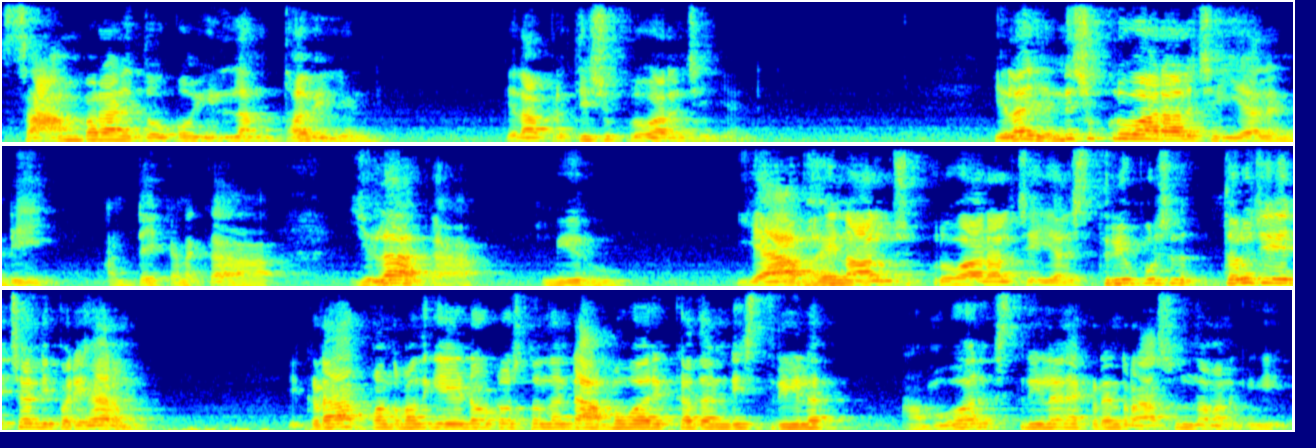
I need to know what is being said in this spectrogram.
సాంబ్రాణి ధూపం ఇల్లంతా వెయ్యండి. ఇలా ప్రతి శుక్రవారం చెయ్యండి. ఇలా ఎన్ని శుక్రవారాలు చెయ్యాలండి? అంటే కనుక ఇలాగా మీరు యాభై నాలుగు శుక్రవారాలు చేయాలి స్త్రీ పురుషులు ఇద్దరూ చేయొచ్చండి పరిహారం. ఇక్కడ కొంతమందికి ఏ డౌట్ వస్తుందంటే అమ్మవారికి కదండి స్త్రీల అమ్మవారికి స్త్రీలని ఎక్కడైనా రాసుందా మనకి?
